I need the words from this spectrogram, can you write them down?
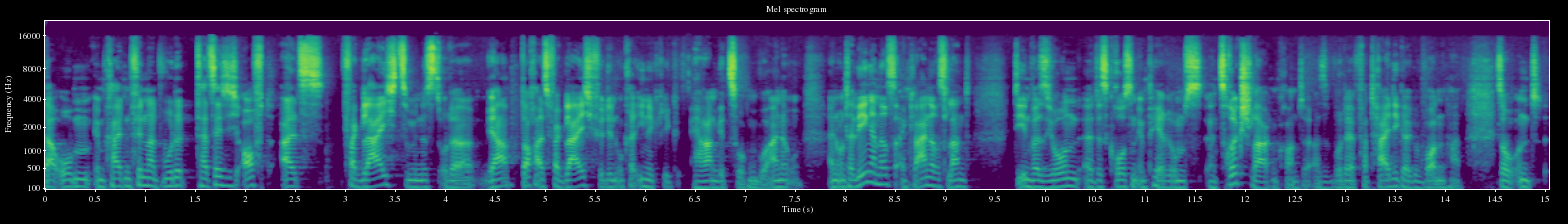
da oben im kalten Finnland wurde tatsächlich oft als Vergleich zumindest oder ja, doch als Vergleich für den Ukraine-Krieg herangezogen, wo eine, ein unterlegeneres, ein kleineres Land die Invasion äh, des großen Imperiums äh, zurückschlagen konnte, also wo der Verteidiger gewonnen hat. So, und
